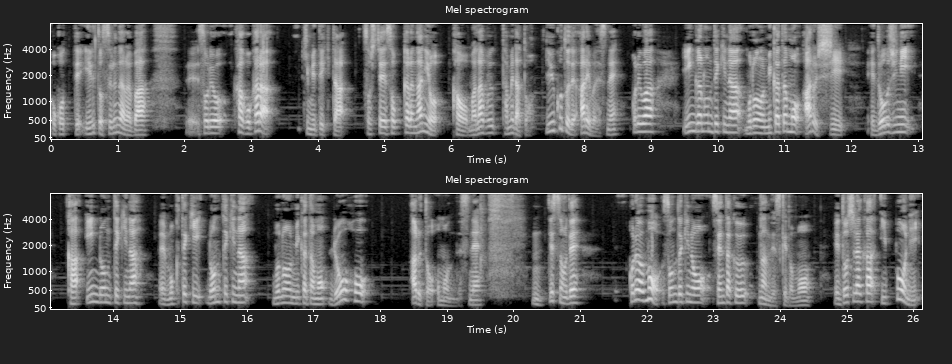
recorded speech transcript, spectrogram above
起こっているとするならば、それを過去から決めてきた、そしてそこから何をかを学ぶためだということであればですね、これは因果論的なものの見方もあるし、同時に可因論的な目的論的なものの見方も両方あると思うんですね。うん、ですので、これはもうその時の選択なんですけども、どちらか一方に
